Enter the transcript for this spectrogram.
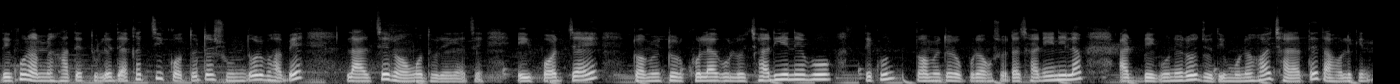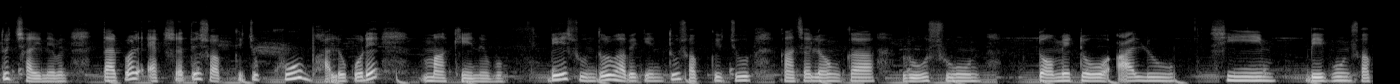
দেখুন, আমি হাতে তুলে দেখাচ্ছি কতটা সুন্দরভাবে লালচে রঙও ধরে গেছে। এই পর্যায়ে টমেটোর খোলাগুলো ছাড়িয়ে নেব। দেখুন, টমেটোর ওপরে অংশটা ছাড়িয়ে নিলাম। আর বেগুনেরও যদি মনে হয় ছাড়াতে, তাহলে কিন্তু ছাড়িয়ে নেবেন। তারপর একসাথে সব কিছু খুব ভালো করে মাখিয়ে নেব। বেশ সুন্দরভাবে কিন্তু সব কিছু কাঁচা লঙ্কা, রসুন, টমেটো, আলু, শিম, বেগুন সব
